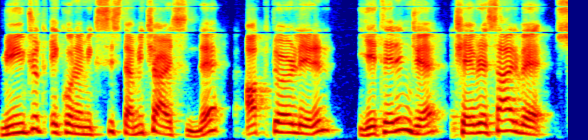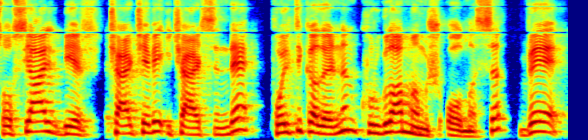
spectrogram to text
mevcut ekonomik sistem içerisinde aktörlerin yeterince çevresel ve sosyal bir çerçeve içerisinde politikalarının kurgulanmamış olması ve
